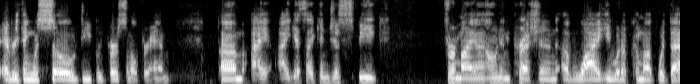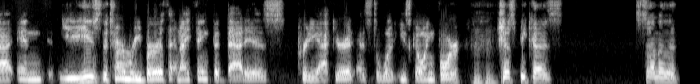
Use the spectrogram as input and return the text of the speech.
everything was so deeply personal for him. Um i i guess i can just speak for my own impression of why he would have come up with that. And you use the term rebirth, and I think that that is pretty accurate as to what he's going for, mm-hmm. just because some of the,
